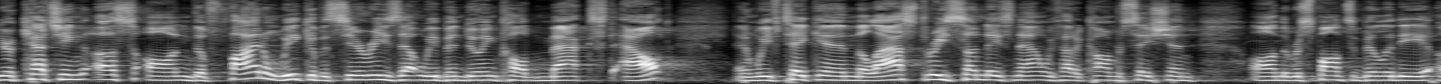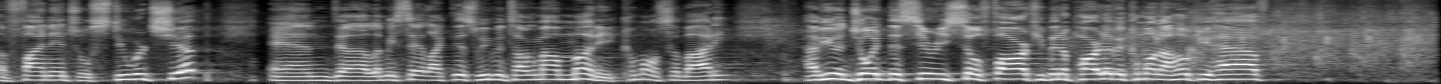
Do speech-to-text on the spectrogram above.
you're catching us on the final week of a series that we've been doing called Maxed Out. And we've taken the last three Sundays now, we've had a conversation on the responsibility of financial stewardship. And uh, let me say it like this we've been talking about money. Come on, somebody. Have you enjoyed this series so far? If you've been a part of it, come on, I hope you have.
